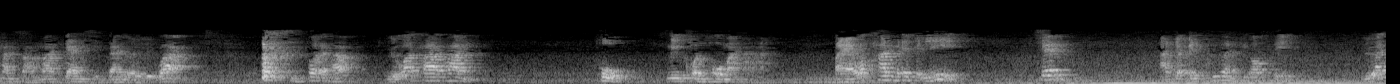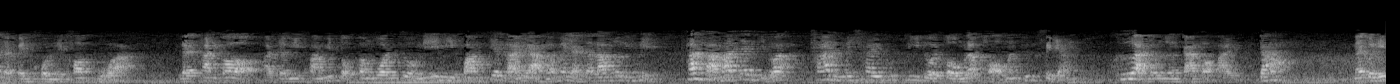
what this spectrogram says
ท่านสามารถแจ้งสิทธิ์ได้เลย หรือว่าโทษนะครับ หรือว่าถ้าท่านถูกมีคนโทรมาหา แต่ว่าท่านไม่ได้เป็นหนี้เช่นอาจจะเป็นเพื่อนที่ออฟฟิศหรืออาจจะเป็นคนในครอบครัว และท่านก็อาจจะมีความวิตกกังวลช่วงนี้มีความเครียดหลายอย่างแล้วไม่อยากจะรับเรื่องนี้อีกท่านสามารถแจ้งสิทธิ์ว่าท่านไม่ใช่ผู้ที่โดยตรงและขอบันทึกเสียง เพื่อดำเนินการต่อไปได้ในกรณี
